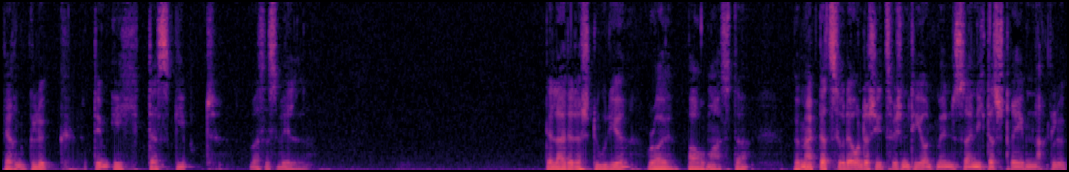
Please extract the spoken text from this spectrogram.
während Glück dem Ich das gibt, was es will. Der Leiter der Studie, Roy Baumaster, bemerkt dazu, der Unterschied zwischen Tier und Mensch sei nicht das Streben nach Glück.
